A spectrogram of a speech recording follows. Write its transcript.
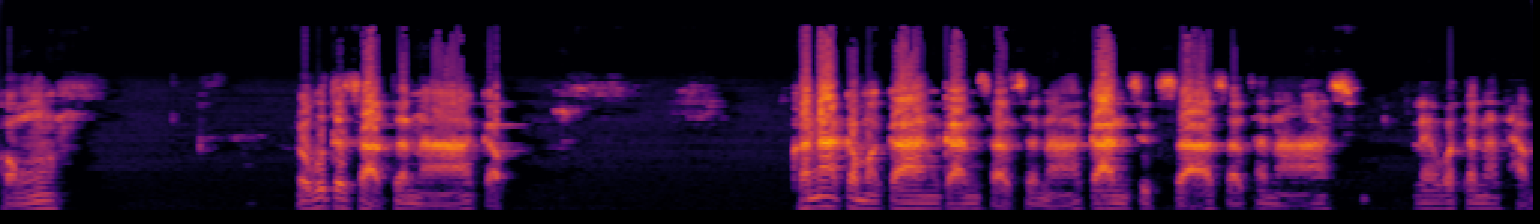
ของพระพุทธศาสนากับ คณะกรรมการการศาสนาการศึกษาศาสนาและวัฒนธรรม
